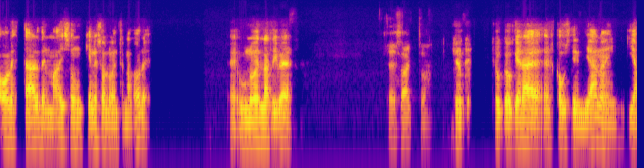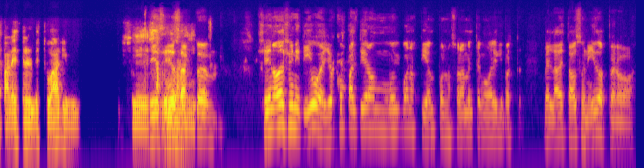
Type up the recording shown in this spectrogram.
All-Star del Madison, ¿quiénes son los entrenadores? Eh, uno es la River. Exacto. Creo que, creo, que era el coach de Indiana y, aparece en el vestuario y sí, Sí, exacto. Sí, no, definitivo. Ellos compartieron muy buenos tiempos, no solamente con el equipo ¿verdad? de Estados Unidos, pero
